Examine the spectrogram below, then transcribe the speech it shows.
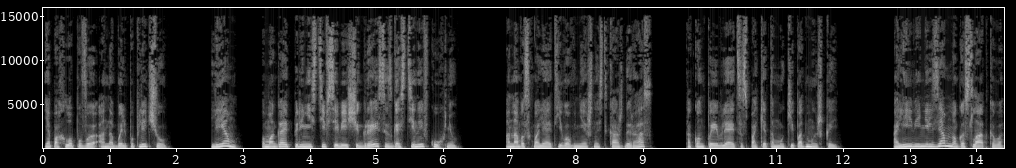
Я похлопываю Аннабель по плечу. Лем помогает перенести все вещи Грейс из гостиной в кухню. Она восхваляет его внешность каждый раз, как он появляется с пакетом муки под мышкой. Оливии нельзя много сладкого,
